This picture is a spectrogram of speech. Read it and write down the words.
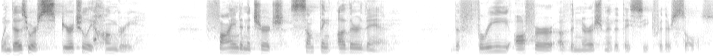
when those who are spiritually hungry find in the church something other than the free offer of the nourishment that they seek for their souls.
